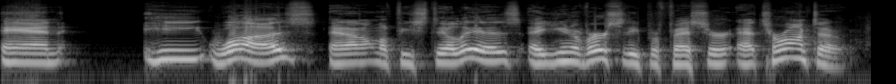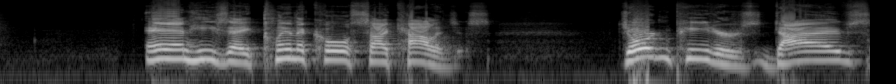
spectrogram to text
And he was, and I don't know if he still is, a university professor at Toronto. And he's a clinical psychologist. Jordan Peters dives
